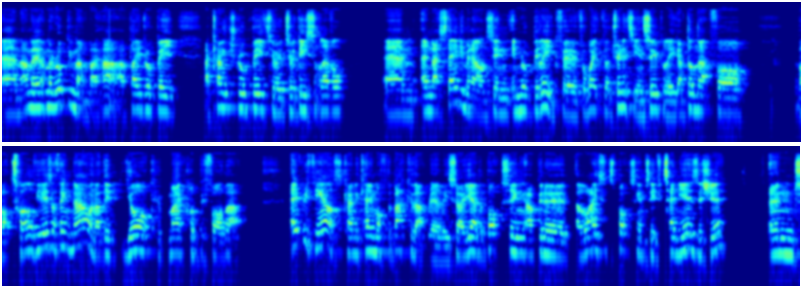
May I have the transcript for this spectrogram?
Um, I'm, a, I'm a rugby man by heart. I played rugby. I coached rugby to a, to a decent level. Um, and I stadium announce in, in rugby league for, for Wakefield Trinity in Super League. I've done that for about 12 years, I think, now. And I did York, my club before that. Everything else kind of came off the back of that, really. So, yeah, the boxing, I've been a, a licensed boxing MC for 10 years this year. And,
